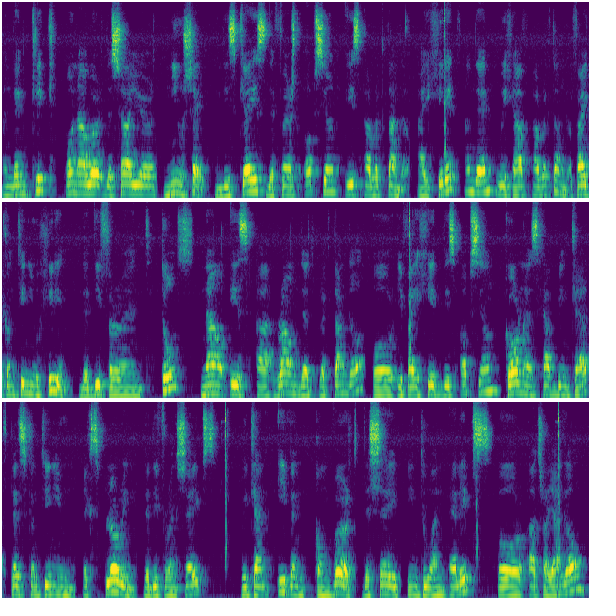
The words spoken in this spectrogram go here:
and then click on our desired new shape. In this case, the first option is a rectangle. I hit it and then we have a rectangle. If I continue hitting the different tools, now is a rounded rectangle or if I hit this option, corners have been cut. Let's continue exploring the different shapes we can even convert the shape into an ellipse or a triangle,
